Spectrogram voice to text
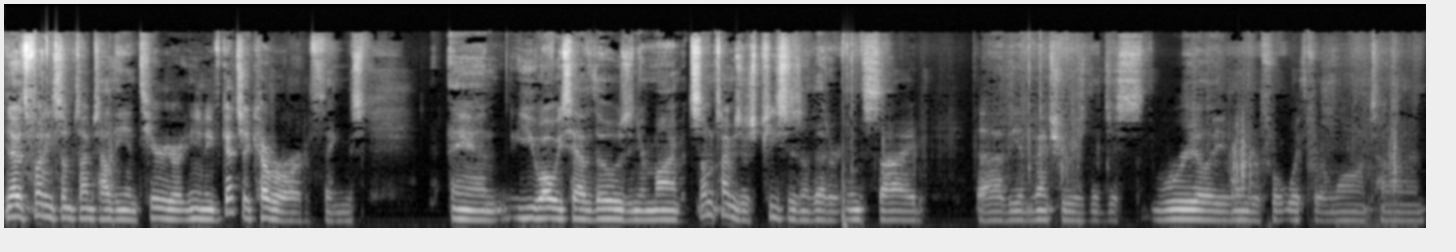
You know, it's funny sometimes how the interior. You know, you've got your cover art of things, and you always have those in your mind, but sometimes there's pieces that are inside uh, the adventures that just really linger for, with for a long time.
